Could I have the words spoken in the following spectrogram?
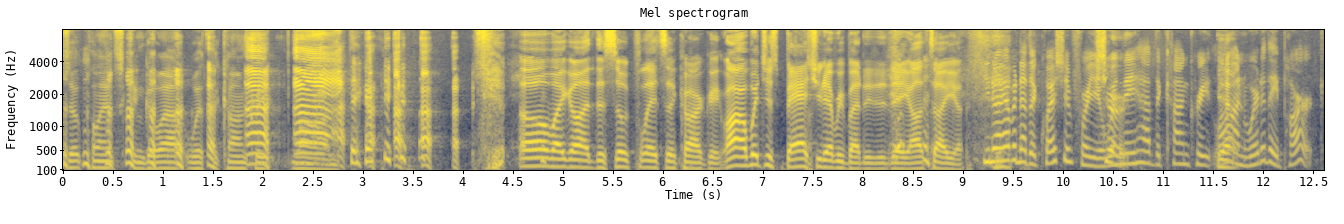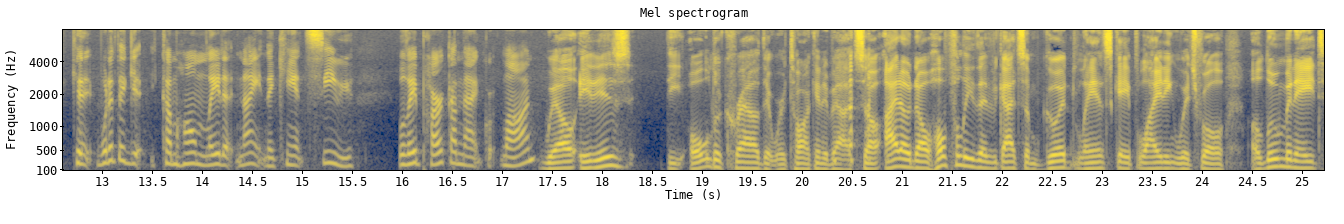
silk plants can go out with the concrete lawn. oh my God, the silk plants and concrete. Wow, we're just bashing everybody today. I'll tell you. You know, I have another question for you. Sure. When they have the concrete Yeah. lawn, where do they park? Can, what if they get come home late at night and they can't see? Will they park on that lawn? Well, it is the older crowd that we're talking about. So I don't know. Hopefully they've got some good landscape lighting which will illuminate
